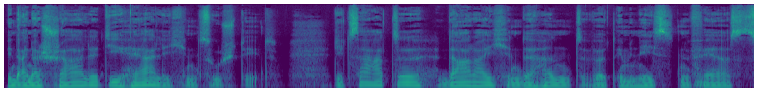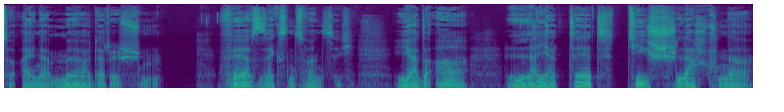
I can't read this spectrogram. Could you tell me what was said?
in einer Schale, die Herrlichen zusteht. Die zarte, darreichende Hand wird im nächsten Vers zu einer mörderischen. Vers 26. Yada'a layatet tishlachna,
